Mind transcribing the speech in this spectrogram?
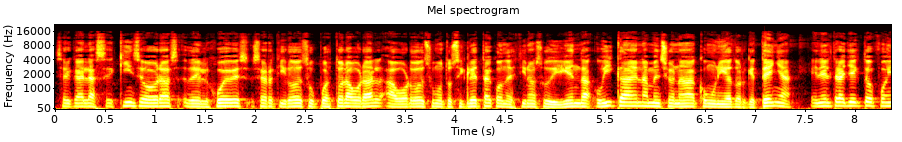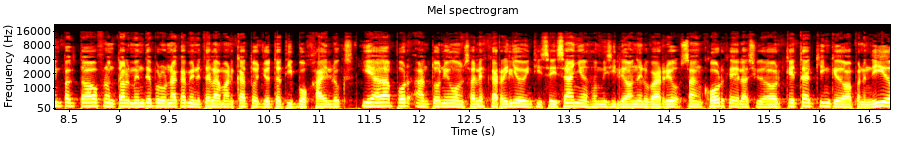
Cerca de las 15 horas del jueves se retiró de su puesto laboral a bordo de su motocicleta con destino a su vivienda, ubicada en la mencionada comunidad orqueteña. En el trayecto fue impactado frontalmente por una camioneta de la marca Toyota tipo Hilux, guiada por Antonio González Carrillo, de 26 años, domiciliado en el barrio San Jorge de la ciudad de Orqueta, quien quedó aprendido.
